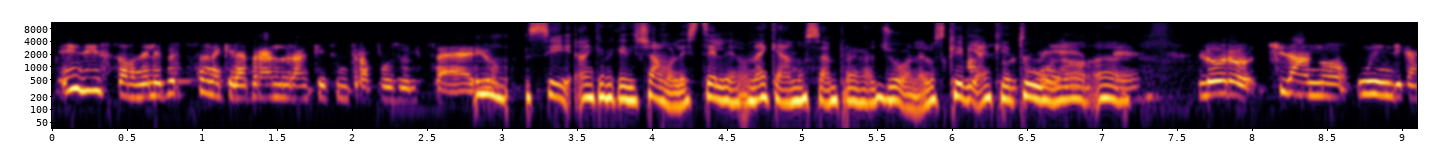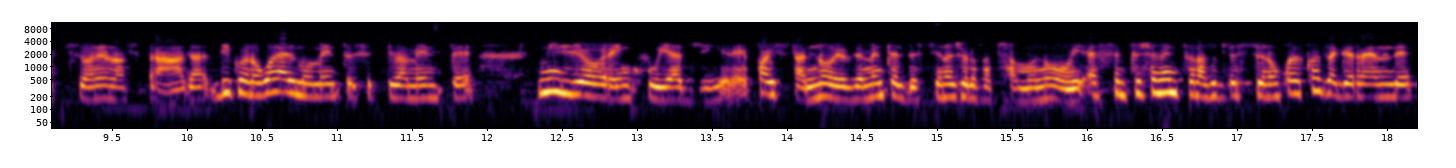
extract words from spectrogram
esistono delle persone che la prendono anche fin troppo sul serio. Mm, sì, anche perché diciamo le stelle non è che hanno sempre ragione, lo scrivi anche tu, no? Eh. Loro ci danno un'indicazione, una strada, dicono qual è il momento effettivamente migliore in cui agire. Poi sta a noi, ovviamente il destino ce lo facciamo noi, è semplicemente una suggestione, un qualcosa che rende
